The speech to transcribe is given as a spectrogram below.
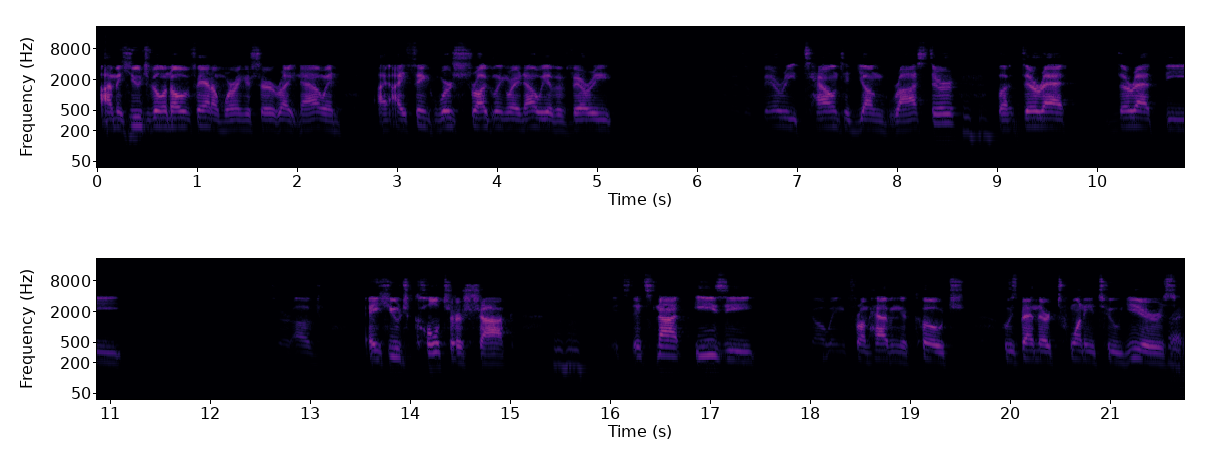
I'm a huge Villanova fan. I'm wearing a shirt right now, and I, I think we're struggling right now. We have a very has a very talented young roster, mm-hmm. but they're at they're at the center of a huge culture shock. Mm-hmm. It's it's not easy going from having a coach who's been there 22 years right.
